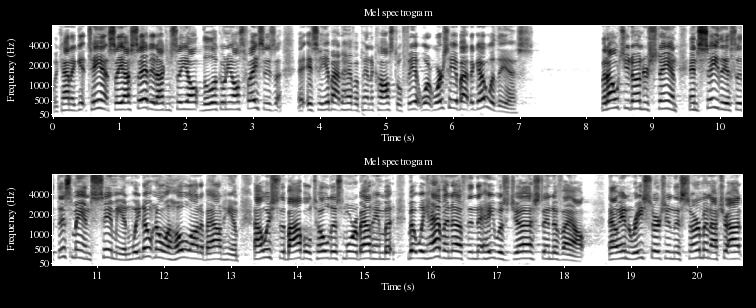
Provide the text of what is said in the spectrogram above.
We kind of get tense. See, I said it. I can see all, the look on y'all's faces. Is he about to have a Pentecostal fit? Where's he about to go with this? But I want you to understand and see this that this man Simeon, we don't know a whole lot about him. I wish the Bible told us more about him, but, but we have enough that he was just and devout. Now, in researching this sermon, I try to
